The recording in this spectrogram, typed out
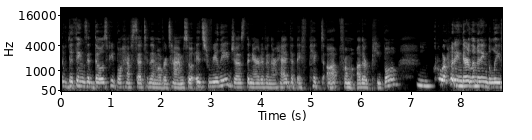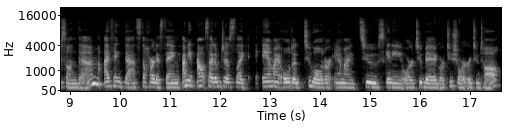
the things that those people have said to them over time. So it's really just the narrative in their head that they've picked up from other people Mm. who are putting their limiting beliefs on them. I think that's the hardest thing. I mean, outside of just like, am I old and too old, or am I too skinny, or too big, or too short, or too tall?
